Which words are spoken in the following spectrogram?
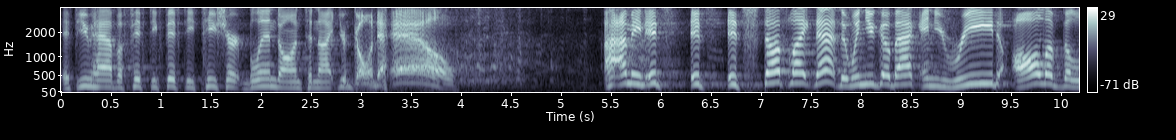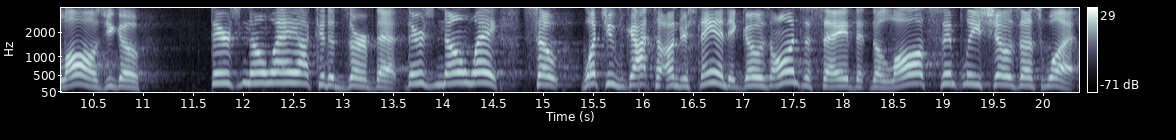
if you have a 50 50 t shirt blend on tonight, you're going to hell. I mean, it's, it's, it's stuff like that that when you go back and you read all of the laws, you go, there's no way I could observe that. There's no way. So, what you've got to understand, it goes on to say that the law simply shows us what?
